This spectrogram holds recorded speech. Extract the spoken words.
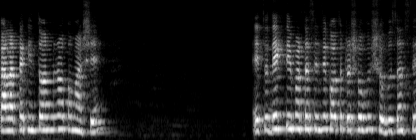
কালারটা কিন্তু অন্যরকম আসে। এই তো দেখতেই পারতেছেন যে কতটা সবুজ সবুজ আছে।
